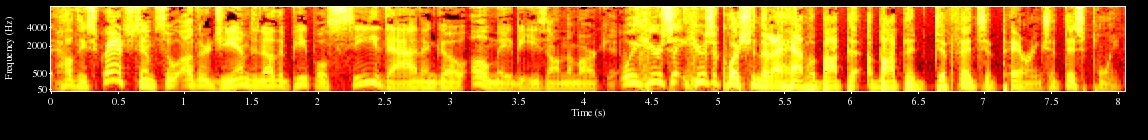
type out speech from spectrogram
healthy scratched him, so other GMs and other people see that and go, "Oh, maybe he's on the market." Well, here's a, here's a question that I have about the about the defensive pairings at this point.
